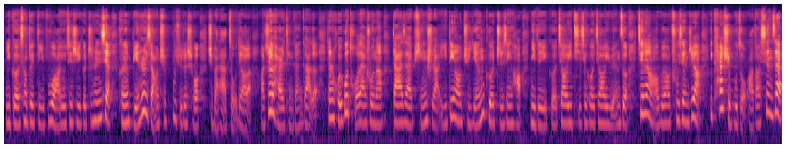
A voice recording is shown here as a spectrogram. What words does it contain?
一个相对底部啊，尤其是一个支撑线，可能别人想要去布局的时候，去把它走掉了啊？这个还是挺尴尬的。但是回过头来说呢，大家在平时啊，一定要去严格执行好你的一个交易体系和交易原则，尽量啊不要出现这样一开始不走啊，到现在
